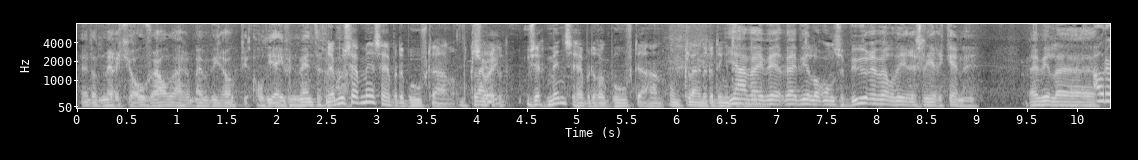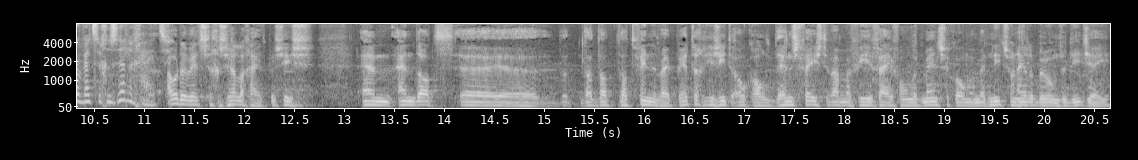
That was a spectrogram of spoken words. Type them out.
En dat merk je overal. Daarom hebben we weer ook die, al die evenementen. Ja, maar u zegt mensen hebben er behoefte aan. Om kleinere, u zegt mensen hebben er ook behoefte aan om kleinere dingen ja, te doen. Ja, wij, wij willen onze buren wel weer eens leren kennen. Wij willen... Ouderwetse gezelligheid. Ouderwetse gezelligheid, precies. En, en dat, uh, dat, dat, dat vinden wij prettig. Je ziet ook al dancefeesten waar maar 400, 500 mensen komen... met niet zo'n hele beroemde DJ.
